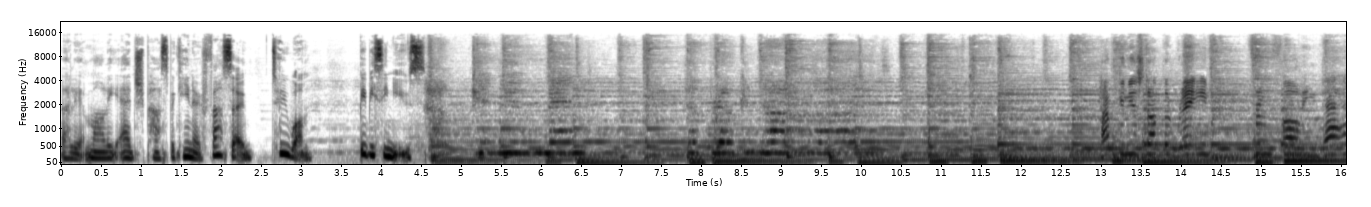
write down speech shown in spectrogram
Earlier, Mali edged past Burkina Faso 2 1. BBC News. How can you stop the rain from falling down?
